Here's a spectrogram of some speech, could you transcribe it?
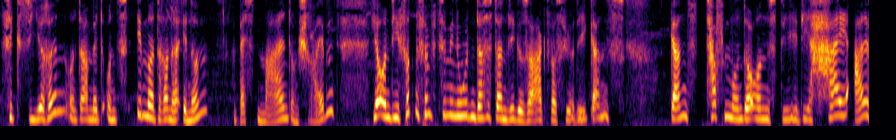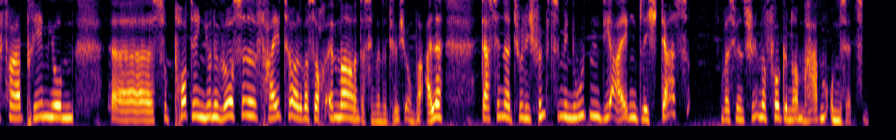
fixieren und damit uns immer dran erinnern. Am besten malend und schreibend. Ja, und die vierten 15 Minuten, das ist dann, wie gesagt, was für die ganz ganz toughen unter uns, die, die High Alpha Premium äh, Supporting Universal Fighter oder was auch immer, und das sind wir natürlich irgendwo alle, das sind natürlich 15 Minuten, die eigentlich das, was wir uns schon immer vorgenommen haben, umsetzen.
